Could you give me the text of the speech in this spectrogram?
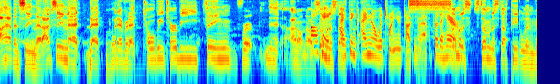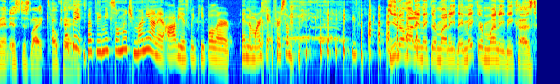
I haven't seen that. I've seen that that whatever that Toby Turby thing for eh, I don't know. Okay, some of the stuff I think I know which one you're talking about for the hair. Some of the some of the stuff people invent, it's just like okay. But they but they make so much money on it. Obviously, people are in the market for something. you know how they make their money? They make their money because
